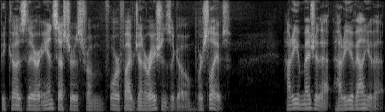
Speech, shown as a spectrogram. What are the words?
because their ancestors from four or five generations ago were slaves. How do you measure that? How do you value that?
